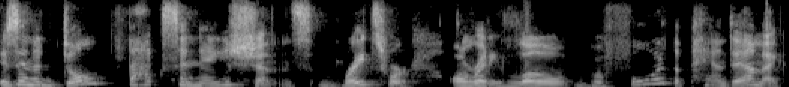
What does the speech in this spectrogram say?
is in adult vaccinations. Rates were already low before the pandemic,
